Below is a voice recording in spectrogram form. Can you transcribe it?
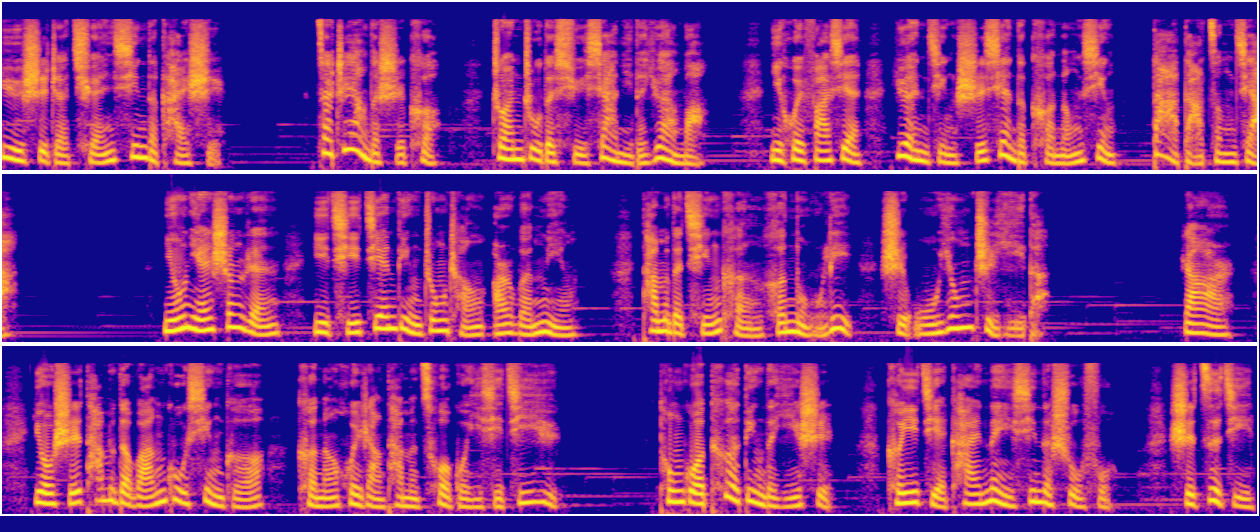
预示着全新的开始，在这样的时刻，专注地许下你的愿望，你会发现愿景实现的可能性大大增加。牛年生人以其坚定忠诚而闻名，他们的勤恳和努力是毋庸置疑的。然而，有时他们的顽固性格可能会让他们错过一些机遇。通过特定的仪式，可以解开内心的束缚。使自己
